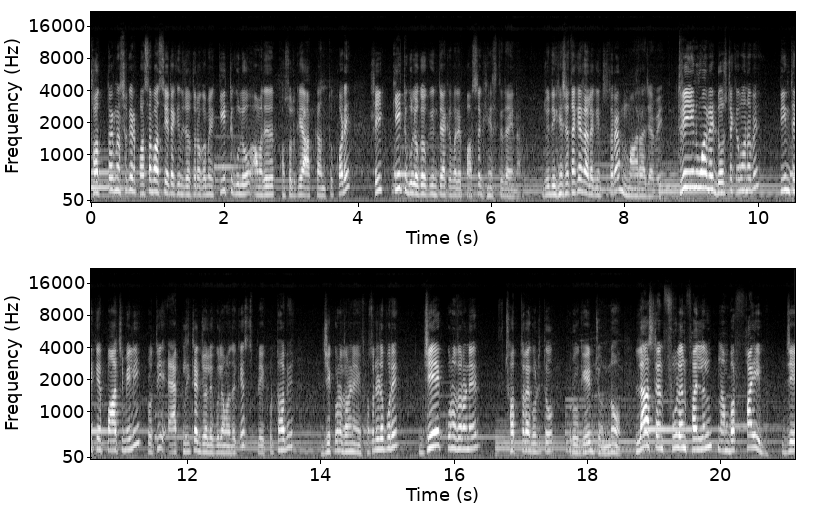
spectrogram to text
ছত্রাকনাশকের পাশাপাশি এটা কিন্তু যত রকমের কীটগুলো আমাদের ফসলকে আক্রান্ত করে, সেই কীটগুলোকেও কিন্তু একেবারে পাশে ঘেঁষতে দেয় না। যদি ঘেঁষে থাকে, তাহলে কিন্তু তারা মারা যাবে। থ্রি ইন ওয়ানের ডোজটা কেমন হবে? তিন থেকে পাঁচ মিলি প্রতি এক লিটার জলেগুলো আমাদেরকে স্প্রে করতে হবে। যে কোনো ধরনের ফসলের উপরে, যে কোনো ধরনের ছত্রাকঘটিত রোগের জন্য। Last and full and final number five যে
